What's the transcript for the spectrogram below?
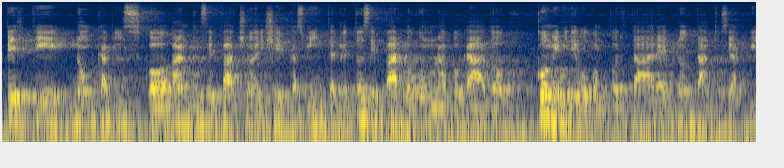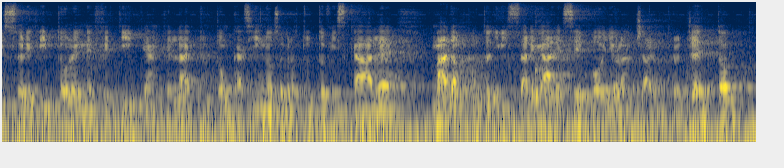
Perché non capisco, anche se faccio una ricerca su internet o se parlo con un avvocato, come mi devo comportare, non tanto se acquisto le cripto o un NFT, che anche là è tutto un casino, soprattutto fiscale, ma da un punto di vista legale se voglio lanciare un progetto?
